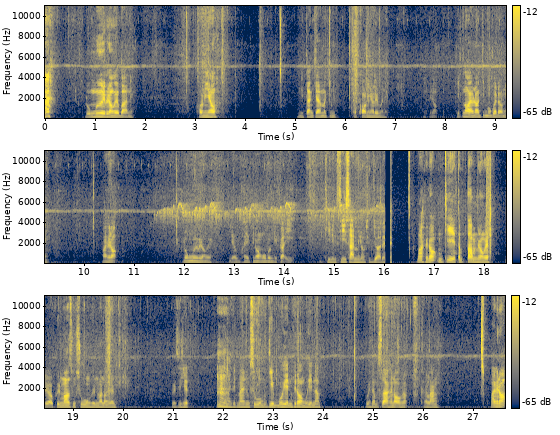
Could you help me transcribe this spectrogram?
มาลงมือพี่น้องไอ้บ้านนี่ข้าวเหนียวนี่ตั้งใจมากินกับข้าวเหนียวเลยมาเนี่ยพี่น้องยิบน้อยพี่น้องกินบ่เบิดดอกนี่มาพี่น้องลงมือพี่น้องเลยเดี๋ยวให้พี่น้องมาเบิ่งใกล้ๆอีกทีหนึ่งสีสันพี่น้องสุดยอดเลยมาพี่น้องเมื่อกี้ต่ำๆพี่น้องเลยเลือกเอาขึ้นมาสูงๆขึ้นมาหน่อยหนึงเพื่อสิเฮ็ด ขึ้นมาสูงๆเมื่อกี้บ่เห็นพี่น้องบ่เห็นน้ำบ่เห็นทำสร้างข้างนอกเนาะข้างหลังไมาพี่น้อง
